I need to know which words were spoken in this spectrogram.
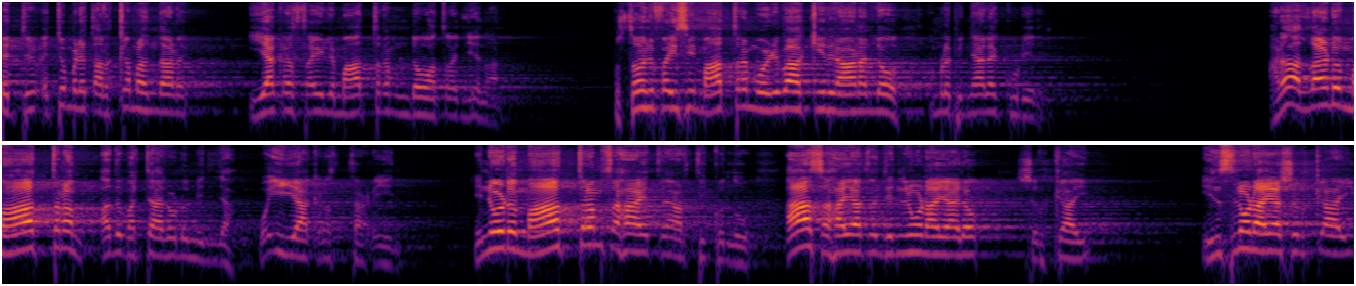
ഏറ്റവും ഏറ്റവും വലിയ തർക്കം എന്താണ്? ഇയാക്ക സ്റ്റൈലിൽ മാത്രം ഉണ്ടോ അത്ര ചെയ്യുന്നതാണ് മുസ്തഫൽ ഫൈസി മാത്രം ഒഴിവാക്കിയതിനാണല്ലോ നമ്മൾ പിന്നാലെ കൂടിയത്. അത് അല്ലാണ്ട് മാത്രം അത് മറ്റാരോടും ഇല്ല. ഇയാക്കണ സ്ഥഴീൻ എന്നോട് മാത്രം സഹായത്തിന് അർത്ഥിക്കുന്നു ആ സഹായത്തിന് ജനിനോടായാലോ ഷിർക്കായി ഇൻസിനോടായ ഷിർക്കായി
